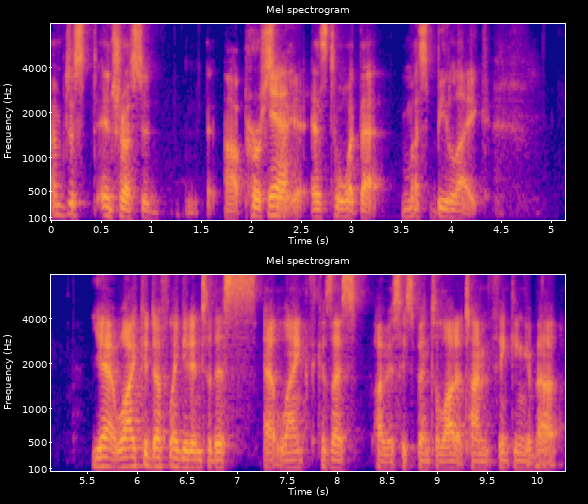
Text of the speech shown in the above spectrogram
i'm just interested uh, personally yeah. as to what that must be like. Yeah, well, I could definitely get into this at length because I obviously spent a lot of time thinking about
